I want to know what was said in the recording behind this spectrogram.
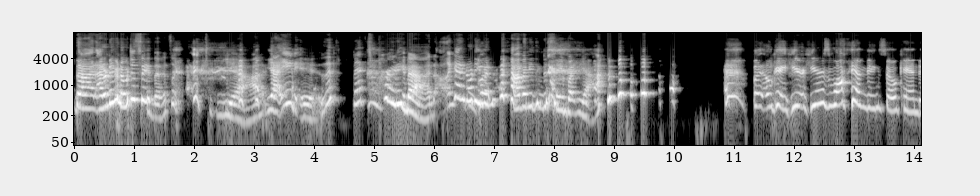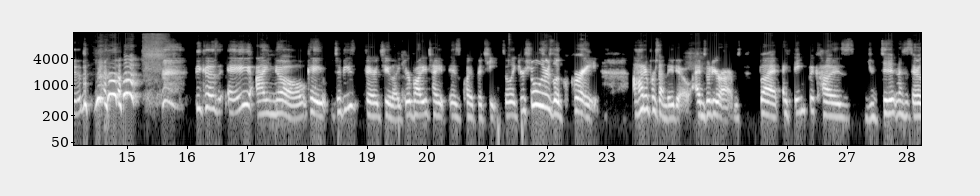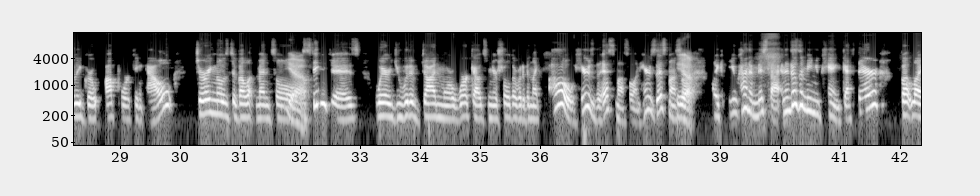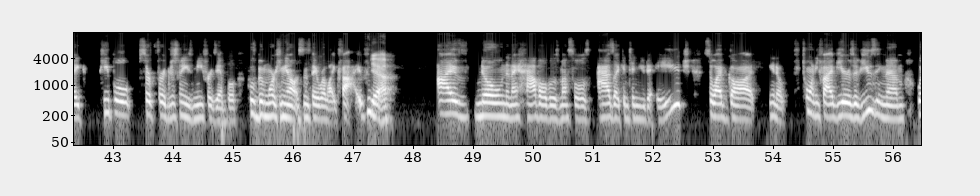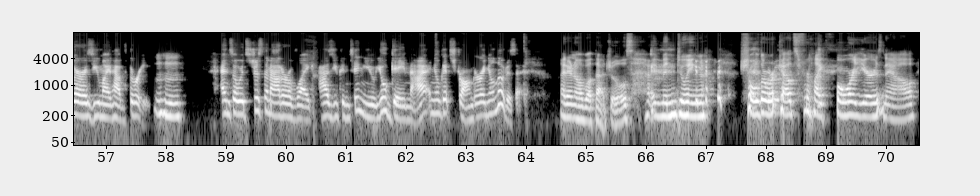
that I don't even know what to say then. It's like yeah, yeah, it is. It's it's pretty bad. Like I don't But- even have anything to say, but yeah. But okay, here here's why I'm being so candid. because A, I know, okay, to be fair too, like your body type is quite petite. So like your shoulders look great. 100% they do. And so do your arms. But I think because you didn't necessarily grow up working out during those developmental Yeah. stages where you would have done more workouts and your shoulder would have been like, oh, here's this muscle and here's this muscle. Yeah. like you kind of miss that. And it doesn't mean you can't get there but like people for I'm just going to use me for example who've been working out since they were like five. Yeah. i've known and i have all those muscles as i continue to age so i've got you know 25 years of using them whereas you might have three. Hmm and so it's just a matter of like as you continue you'll gain that and you'll get stronger and you'll notice it I don't know about that, Jules. I've been doing shoulder workouts for like four years now,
